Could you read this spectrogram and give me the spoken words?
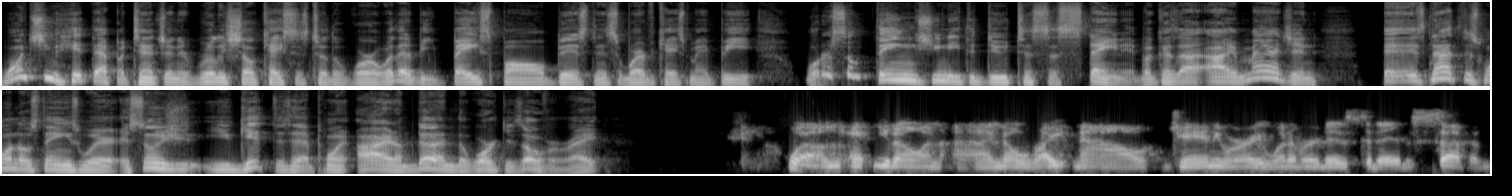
Once you hit that potential and it really showcases to the world, whether it be baseball, business, or whatever the case may be, what are some things you need to do to sustain it? Because I, I imagine it's not just one of those things where as soon as you, you get to that point, all right, I'm done, the work is over, right? Well, you know, and I know right now, January, whatever it is today, the 7th,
